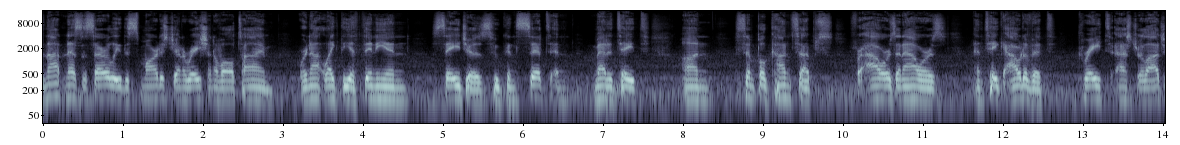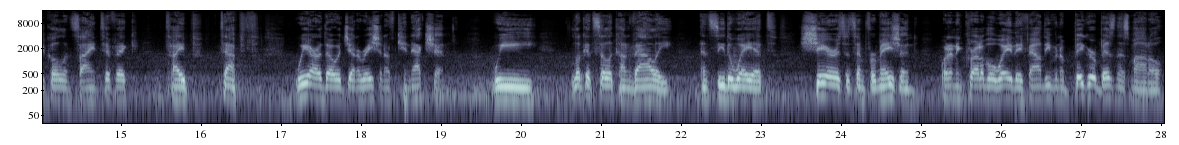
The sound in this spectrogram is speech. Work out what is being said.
not necessarily the smartest generation of all time. We're not like the Athenian sages who can sit and meditate on simple concepts for hours and hours and take out of it great astrological and scientific type depth. We are, though, a generation of connection. We look at Silicon Valley and see the way it shares its information what an incredible way they found even a bigger business model.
